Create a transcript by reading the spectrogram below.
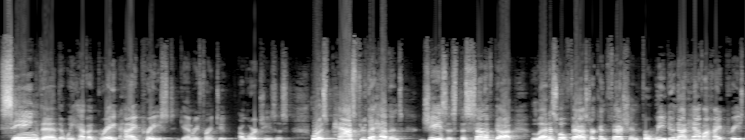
Seeing then that we have a great high priest, again referring to our Lord Jesus, who has passed through the heavens, Jesus, the Son of God, let us hold fast our confession, for we do not have a high priest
